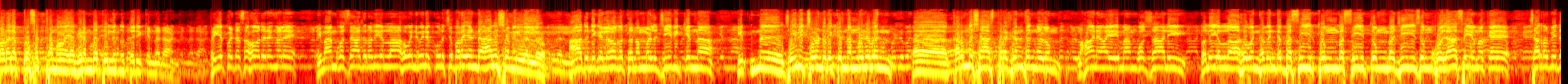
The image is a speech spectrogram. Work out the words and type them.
വളരെ പ്രസക്തമായ ഗ്രന്ഥത്തിൽ നിന്ന് ഉദ്ധരിക്കുന്നതാണ്. പ്രിയപ്പെട്ട സഹോദരങ്ങളെ ഇമാം ഗസാദ് റളിയല്ലാഹുവിനെ കുറിച്ച് പറയേണ്ട ആവശ്യമില്ലല്ലോ. ആധുനിക ലോകത്ത് നമ്മൾ ജീവിക്കുന്ന ഇന്ന് ജീവിച്ചുകൊണ്ടിരിക്കുന്ന മുഴുവൻ കർമ്മശാസ്ത്ര ഗ്രന്ഥങ്ങളും മഹാനായ ഇമാം ഗസാലി റളിയല്ലാഹുവിന്റെ ബസീത്തും ബസീത്തും വജീസും ഖുലാസയും ഒക്കെ ചർവിത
